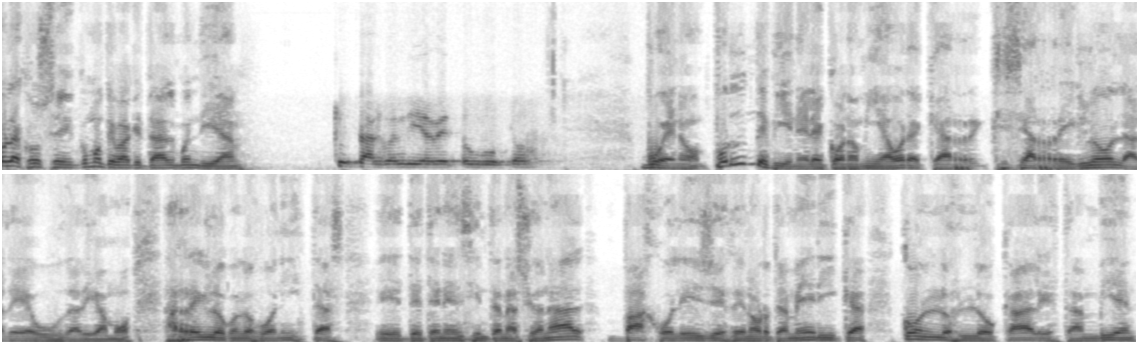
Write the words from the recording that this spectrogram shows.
Hola José, ¿cómo te va? ¿Qué tal? Buen día. ¿Qué tal? Buen día, Beto, un gusto. Bueno, ¿por dónde viene la economía ahora que, se arregló la deuda, digamos? Arreglo con los bonistas eh, de tenencia internacional, bajo leyes de Norteamérica, con los locales también.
